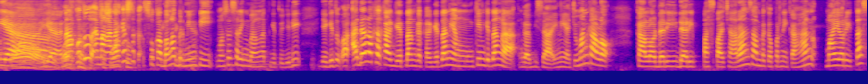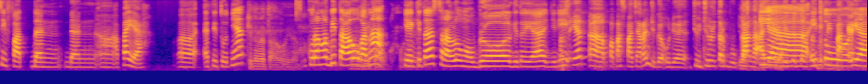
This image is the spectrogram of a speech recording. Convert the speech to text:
iya, Wow. iya. Nah aku tuh emang Sesuatu. anaknya suka, suka banget bermimpi, maksudnya sering banget gitu. Jadi ya gitu, adalah kekagetan-kekagetan yang mungkin kita nggak nggak bisa ini ya. Cuman kalau kalau dari dari pas pacaran sampai ke pernikahan, mayoritas sifat dan dan eh, apa ya eh, attitude-nya Kita udah tahu ya. kurang lebih tahu Kurang karena lebih tahu, kurang ya kita selalu ngobrol gitu ya. Jadi Maksudnya eh, pas pacaran juga udah jujur terbuka Ya. nggak ada iya yang ditutup itu pakai ya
